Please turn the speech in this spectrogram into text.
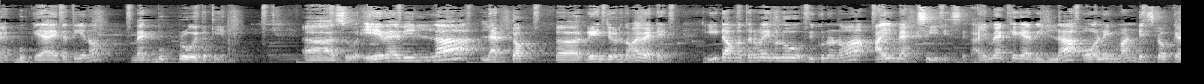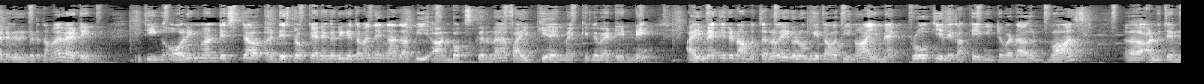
මැක්බුක් එයා එක තියෙනවා. මැක්බුක් ප්‍රෝ එක තියෙනවා. ඒවැවිල්ලා ලැප්ටොප් රේන්ජකට තමයි වැටෙන් ඊට අමතරව එකගලු විකුණනවා iMac සිරිස් iMac එක ඇවිල්ලා ඕලින්වන් ඩෙස්ටොප් කැටගරිකට තම වැටෙන් ඉතින් ඕලින්වන් ඩෙස්ට ඩෙස්ටොප් කැටගරික තම දැන් අද අපි අන්බොක්ස් කරන 5K iMac එක වැටෙන්නේ. iMac එකට අමතරව එකගලොන්ගේ තවතිනවා iMac Pro කියල එකක්. ඒකට වඩා ඩ්වාන්ස් අලුතෙම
